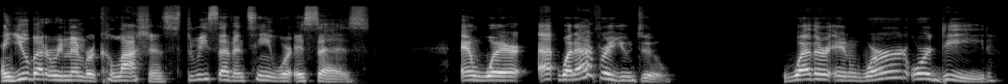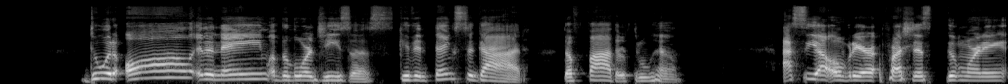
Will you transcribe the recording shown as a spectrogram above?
And you better remember Colossians 3:17 where it says, "And where eh, whatever you do, whether in word or deed, do it all in the name of the Lord Jesus, giving thanks to God the Father through him." I see y'all over there, precious. Good morning.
